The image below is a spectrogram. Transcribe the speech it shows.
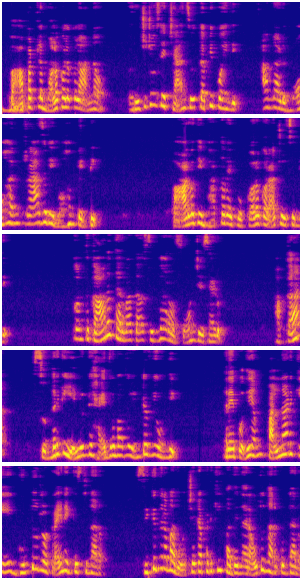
బాపట్ల మొలకొలకల అన్నం రుచి చూసే ఛాన్స్ తప్పిపోయింది అన్నాడు మోహన్ ట్రాజరీ మొహం పెట్టి. పార్వతి భర్త వైపు కొరకొర చూసింది. కొంతకాలం తర్వాత సుబ్బారావు ఫోన్ చేశాడు. అక్క సుందరికి ఎల్లుండి హైదరాబాద్లో ఇంటర్వ్యూ ఉంది. రేపు ఉదయం పల్నాడుకి గుంటూరులో ట్రైన్ ఎక్కిస్తున్నాను. సికింద్రాబాద్ వచ్చేటప్పటికి పదిన్నర అవుతుంది అనుకుంటాను.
